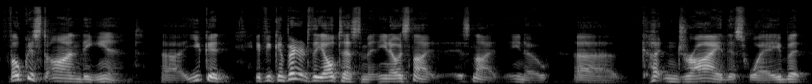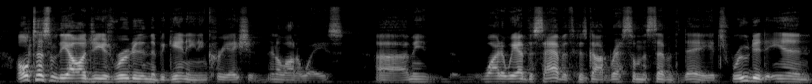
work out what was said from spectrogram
focused on the end. Uh, you could, if you compare it to the Old Testament, you know, it's not it's not you know uh, cut and dry this way, but Old Testament theology is rooted in the beginning in creation in a lot of ways. Uh, I mean, why do we have the Sabbath? Because God rests on the seventh day. It's rooted in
